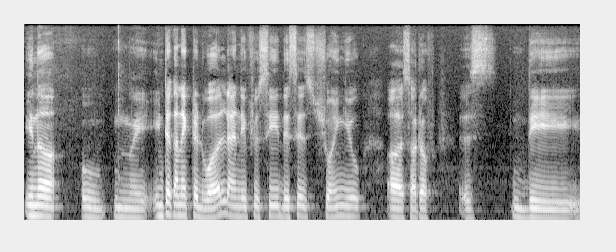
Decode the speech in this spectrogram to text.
in a interconnected world. And if you see this is showing you uh, sort of the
